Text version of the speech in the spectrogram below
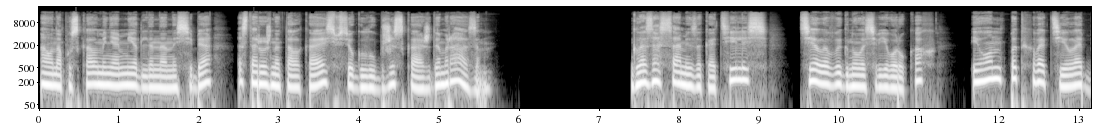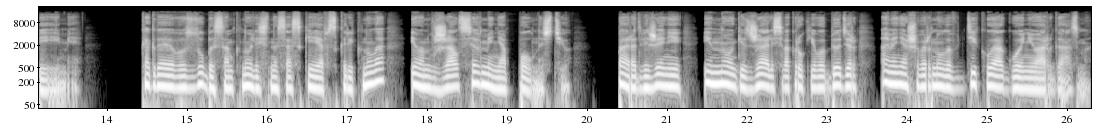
а он опускал меня медленно на себя, осторожно толкаясь все глубже с каждым разом. Глаза сами закатились, тело выгнулось в его руках, и он подхватил обеими. Когда его зубы сомкнулись на соске, я вскрикнула — и он вжался в меня полностью. Пара движений, и ноги сжались вокруг его бедер, а меня швырнуло в дикую агонию оргазма.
